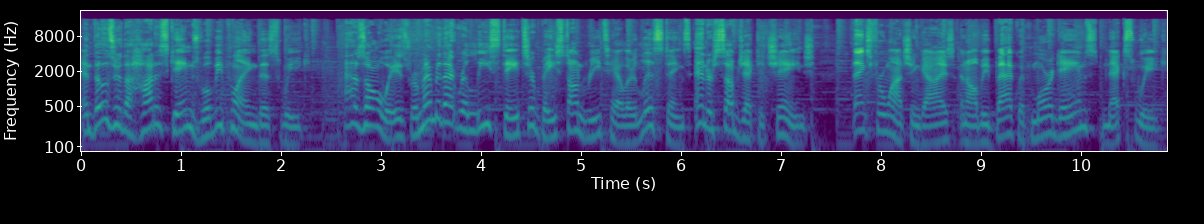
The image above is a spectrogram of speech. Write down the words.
And those are the hottest games we'll be playing this week. As always, remember that release dates are based on retailer listings and are subject to change. Thanks for watching guys, and I'll be back with more games next week.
